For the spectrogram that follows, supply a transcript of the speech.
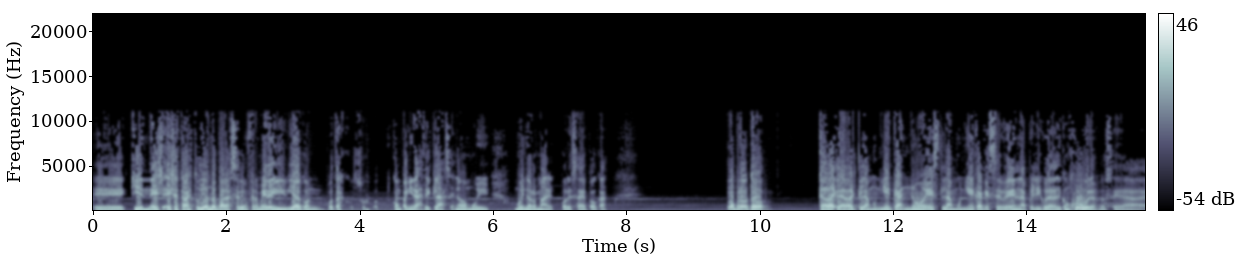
eh, quien ella, estaba estudiando para ser enfermera y vivía con otras sus compañeras de clase, ¿no? Muy, muy normal por esa época. Por lo pronto, cabe aclarar que la muñeca no es la muñeca que se ve en la película del conjuro. O sea,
